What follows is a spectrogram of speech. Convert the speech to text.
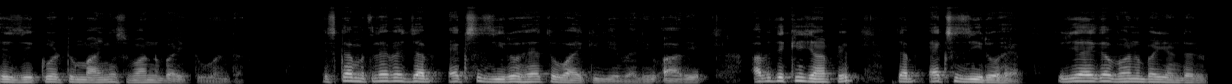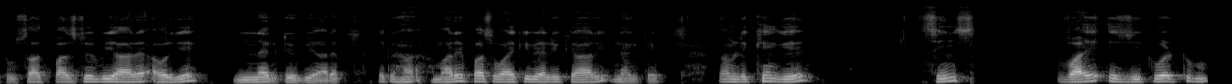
is equal to minus one by two under इसका मतलब है जब एक्स ज़ीरो है तो वाई की ये वैल्यू आ रही है। अब देखिए यहाँ पे जब एक्स ज़ीरो है तो ये आएगा वन बाई अंडर टू साथ पॉजिटिव भी आ रहा है और ये नेगेटिव भी आ रहा है। लेकिन हाँ हमारे पास वाई की वैल्यू क्या आ रही है? नेगेटिव तो हम लिखेंगे since y is equal to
